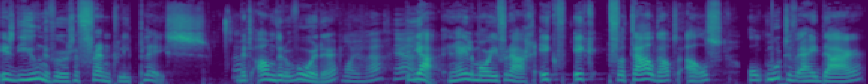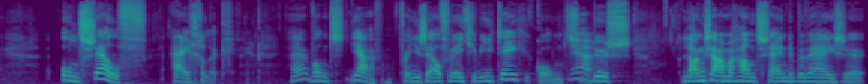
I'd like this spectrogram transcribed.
Is the universe a friendly place? Oh. Met andere woorden, Mooie vraag. Ja. ja, een hele mooie vraag. Ik, ik vertaal dat als: ontmoeten wij daar onszelf eigenlijk? Hè, want ja, van jezelf weet je wie je tegenkomt. Ja. Dus langzamerhand zijn de bewijzen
